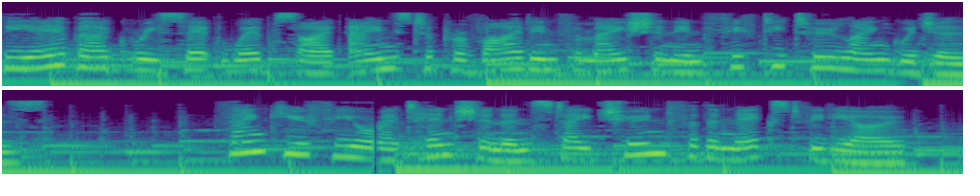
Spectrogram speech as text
The Airbag Reset website aims to provide information in 52 languages. Thank you for your attention and stay tuned for the next video.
